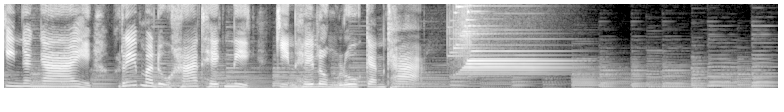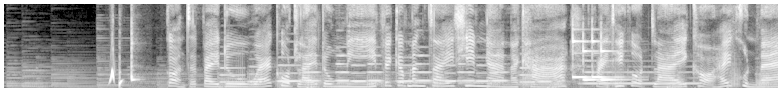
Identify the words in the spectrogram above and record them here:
กินยังไง รีบมาดู 5 เทคนิคกินให้หลงลูกกันค่ะก่อนจะไปดูแวะกดไลค์ตรงนี้เป็นกำลังใจให้ทีมงานนะคะ ใครที่กดไลค์ขอให้คุณแม่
